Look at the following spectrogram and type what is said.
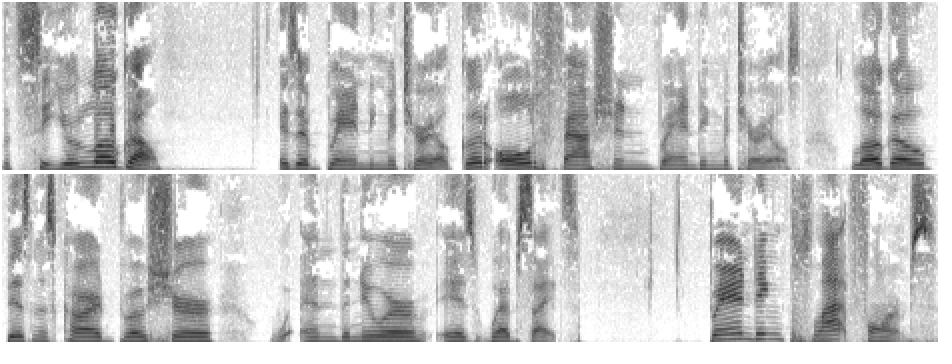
Let's see. Your logo is a branding material. Good old fashioned branding materials. Logo, business card, brochure, and the newer is websites. Branding platforms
